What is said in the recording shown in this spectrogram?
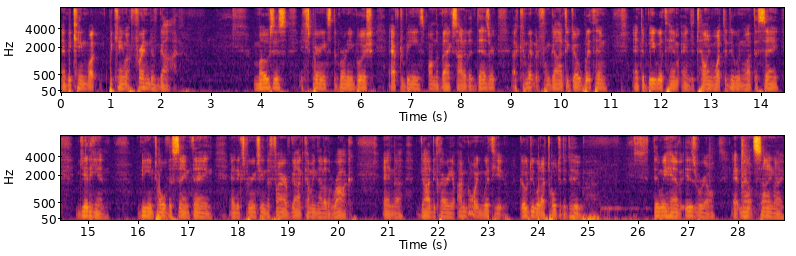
and became what became a friend of God Moses experienced the burning bush after being on the backside of the desert, a commitment from God to go with him and to be with him and to tell him what to do and what to say. Gideon being told the same thing and experiencing the fire of God coming out of the rock and uh, God declaring, him, I'm going with you. Go do what I told you to do. Then we have Israel at Mount Sinai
